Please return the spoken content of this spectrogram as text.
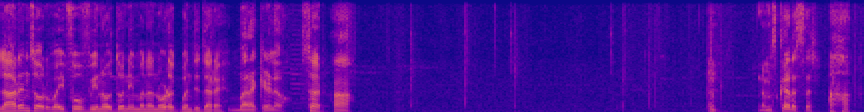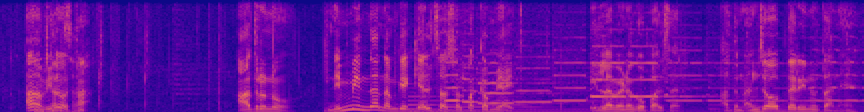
ಲಾರೆನ್ಸ್ ಅವ್ರ ವೈಫು ವಿನೋದ್ ನಿಮ್ಮನ್ನ ನೋಡಕ್ ಬಂದಿದ್ದಾರೆ. ಬರ ಕೇಳು. ಸರ್. ಹಾ. ನಮಸ್ಕಾರ ಸರ್. ನಮಸ್ಕಾರ ವಿನೋದ್. ಸರ್. ಆದ್ರೂ ನಿಮ್ಮಿಂದ ನಮಗೆ ಕೆಲಸ ಸ್ವಲ್ಪ ಕಮ್ಮಿ ಆಯ್ತು. ಇಲ್ಲ ವೇಣುಗೋಪಾಲ್ ಸರ್ ಅದು ನನ್ನ ಜವಾಬ್ದಾರಿನೂ ತಾನೇ.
